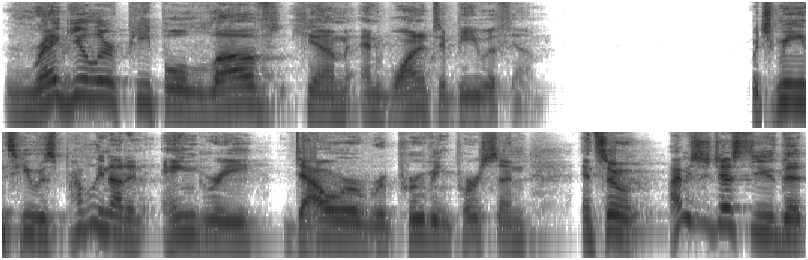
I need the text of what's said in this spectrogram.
Regular people loved him and wanted to be with him, which means he was probably not an angry, dour, reproving person. And so I would suggest to you that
